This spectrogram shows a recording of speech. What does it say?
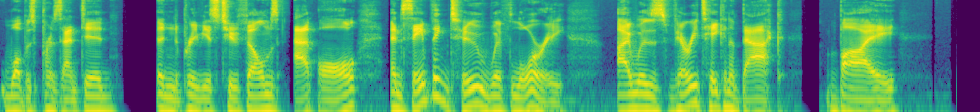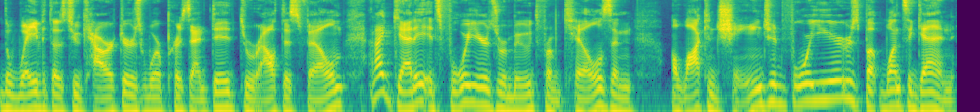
what was presented in the previous two films at all. And same thing too with Laurie. I was very taken aback by the way that those two characters were presented throughout this film. And I get it, it's four years removed from Kills, and a lot can change in four years. But once again,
